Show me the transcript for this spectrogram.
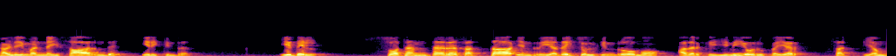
களிமண்ணை சார்ந்து இருக்கின்றது. இதில் சுதந்திர சத்தா என்று எதை சொல்கின்றோமோ அதற்கு இனி ஒரு பெயர் சத்தியம்.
